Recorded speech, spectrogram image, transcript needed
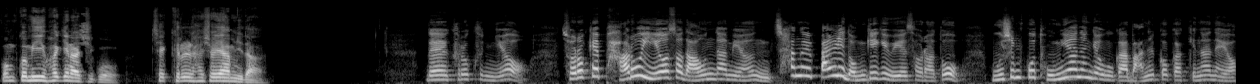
꼼꼼히 확인하시고 체크를 하셔야 합니다. 네, 그렇군요. 저렇게 바로 이어서 나온다면 창을 빨리 넘기기 위해서라도 무심코 동의하는 경우가 많을 것 같긴 하네요.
